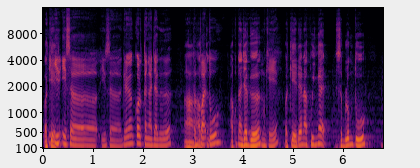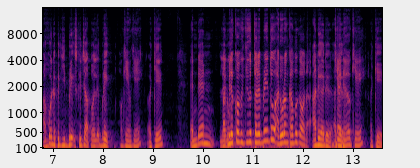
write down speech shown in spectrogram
Okay. It, it's a, it's a, kira kan kau tengah jaga Ah, tempat tu. aku, Aku tengah jaga. Okay. Okay, then aku ingat sebelum tu aku ada pergi break sekejap, toilet break. Okay, okay. Okay. And then But bila kau pergi ke toilet break tu, ada orang cover kau tak? ada ada Okay, ada. ada. Okay. Okay.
